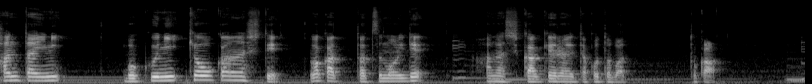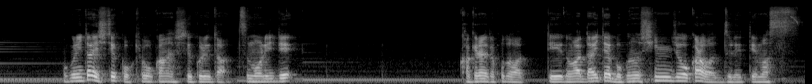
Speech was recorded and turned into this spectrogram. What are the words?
反対に僕に共感して分かったつもりで話しかけられた言葉とか僕に対してこう共感してくれたつもりでかけられた言葉っていうのは大体僕の心情からはずれてます。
